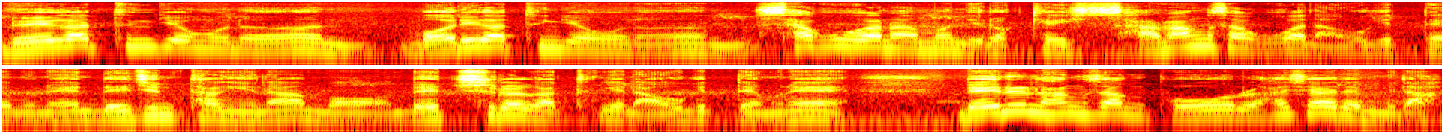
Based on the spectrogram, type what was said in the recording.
뇌 같은 경우는 머리 같은 경우는 사고가 나면 이렇게 사망 사고가 나오기 때문에 뇌진탕이나 뭐 뇌출혈 같은 게 나오기 때문에 뇌는 항상 보호를 하셔야 됩니다.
